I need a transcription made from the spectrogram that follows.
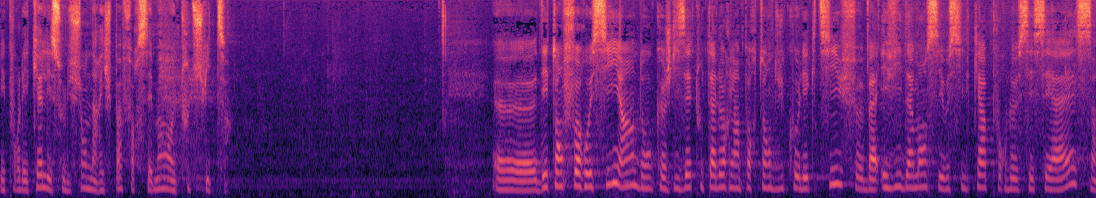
et pour lesquels les solutions n'arrivent pas forcément euh, tout de suite. Euh, des temps forts aussi, hein. donc je disais tout à l'heure l'important du collectif, bah, évidemment c'est aussi le cas pour le CCAS.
